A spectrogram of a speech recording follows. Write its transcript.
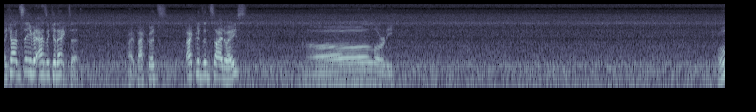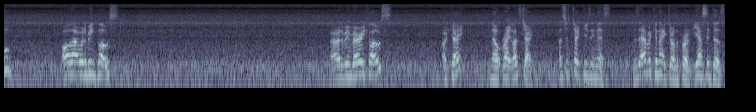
I can't see if it has a connector. Alright, backwards. Backwards and sideways. Oh, lordy. Oh. Oh, that would have been close. That would have been very close. Okay. No, right, let's check. Let's just check using this. Does it have a connector on the front? Yes, it does.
